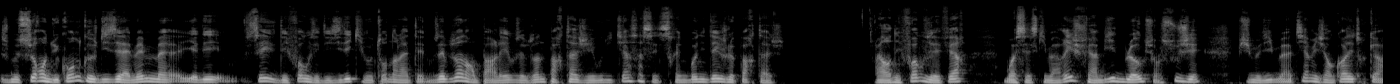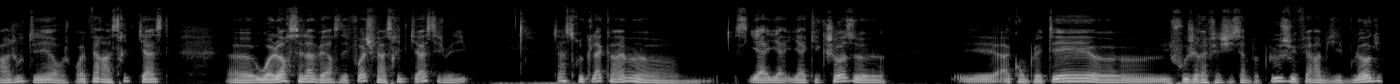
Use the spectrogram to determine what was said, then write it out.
je me suis rendu compte que je disais la même, il y a des, vous savez, des fois vous avez des idées qui vous tournent dans la tête, vous avez besoin d'en parler, vous avez besoin de partager, vous dites tiens ça ce serait une bonne idée que je le partage. Alors des fois vous allez faire, moi c'est ce qui m'arrive, je fais un billet de blog sur le sujet, puis je me dis bah tiens mais j'ai encore des trucs à rajouter, alors je pourrais faire un streetcast, euh, ou alors c'est l'inverse, des fois je fais un streetcast et je me dis tiens ce truc là quand même, euh, il y, a, y, a, y, a, quelque chose à compléter, euh, il faut que j'y réfléchisse un peu plus, je vais faire un billet de blog,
